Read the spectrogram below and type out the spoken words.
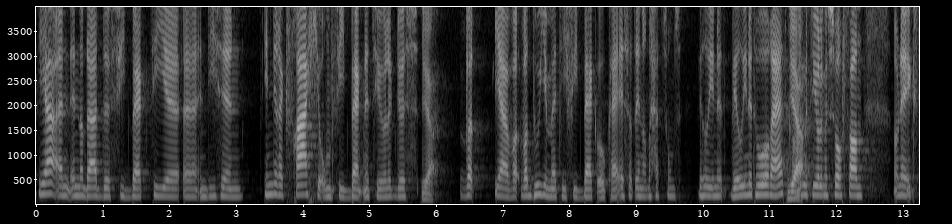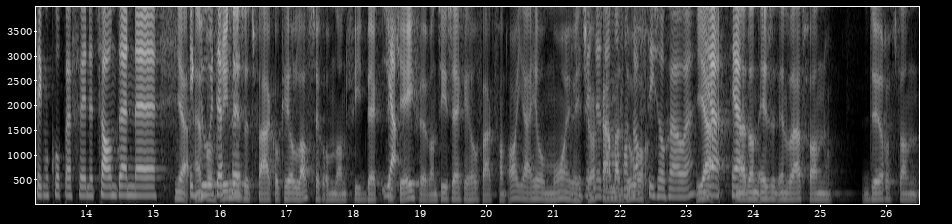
Ja, en inderdaad de feedback die je uh, in die zin... Indirect vraag je om feedback natuurlijk. Dus ja. Wat, ja, wat, wat doe je met die feedback ook? Hè? Is dat inderdaad soms... Wil je het, wil je het horen? Hè? Het kan ja. natuurlijk een soort van... Oh nee, ik steek mijn kop even in het zand en uh, ja, ik en doe voor vrienden is het vaak ook heel lastig om dan feedback te ja. geven. Want die zeggen heel vaak van... Oh ja, heel mooi, weet je wel, ga maar door. fantastisch al gauw, hè? Ja, ja, maar dan is het inderdaad van durf dan,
